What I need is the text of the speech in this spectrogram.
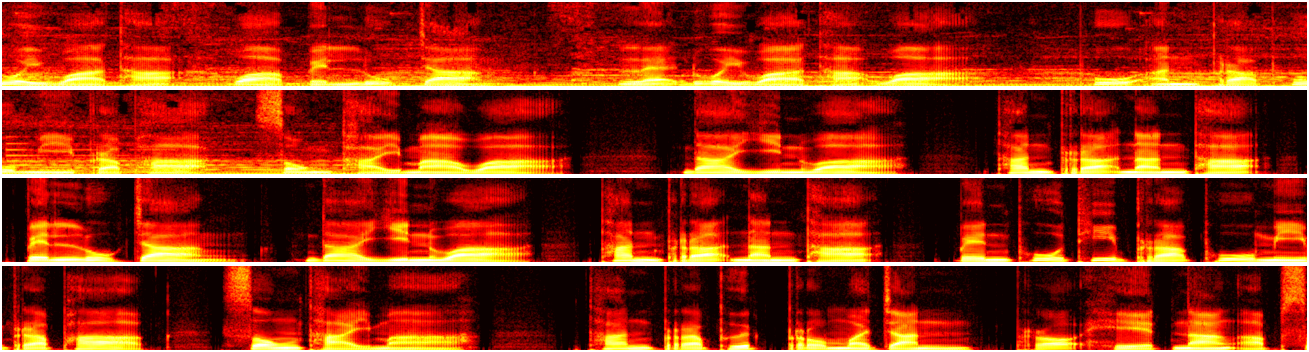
ด้วยวาทะว่าเป็นลูกจ้าง และด้วยวาทะว่า ผู้อันพระผู้มีพระภาคทรงไถ่มาว่า ได้ยินว่า ท่านพระนันทะเป็นลูกจ้าง ได้ยินว่า ท่านพระนันทะ เป็นผู้ที่พระผู้มีพระภาค ทรงถ่ายมา ท่านประพฤติปรมจรรย์เพราะเหตุนางอับส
